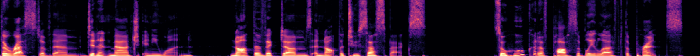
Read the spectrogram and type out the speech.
The rest of them didn't match anyone, not the victims and not the two suspects. So, who could have possibly left the prints?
